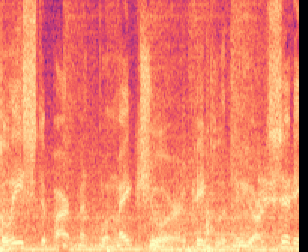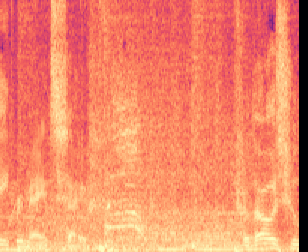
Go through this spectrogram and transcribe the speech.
The police department will make sure people of New York City remain safe. For those who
